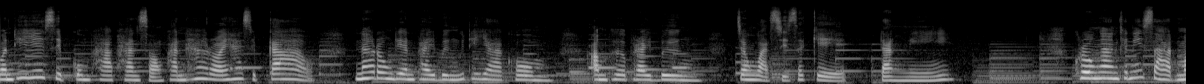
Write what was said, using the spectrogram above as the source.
วันที่ 20 กุมภาพันธ์ 2559 ณ โรงเรียนไพรบึงวิทยาคม อำเภอไพรบึง จังหวัดศรีสะเกดดังนี้ โครงงานคณิตศาสตร์ม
